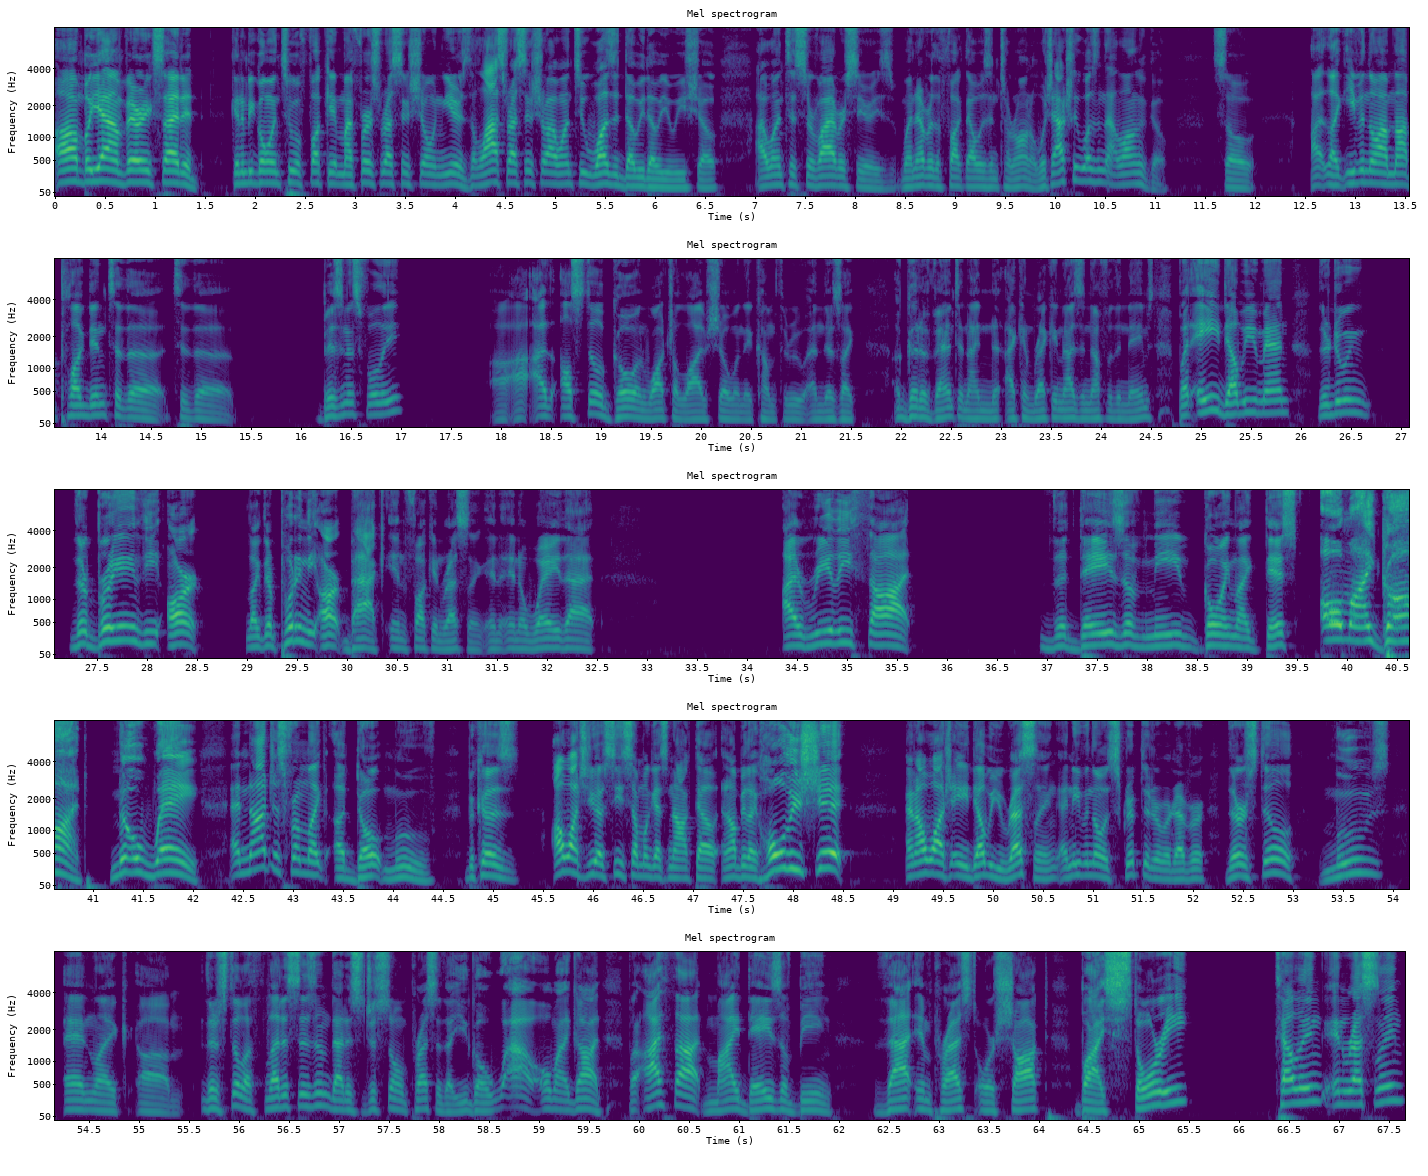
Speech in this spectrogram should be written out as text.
um, but yeah, I'm very excited. Gonna be going to a fucking my first wrestling show in years. The last wrestling show I went to was a WWE show. I went to Survivor Series whenever the fuck that was in Toronto, which actually wasn't that long ago. So, I like even though I'm not plugged into the to the business fully, uh, I I'll still go and watch a live show when they come through, and there's like a good event, and I I can recognize enough of the names. But AEW man, they're doing, they're bringing the art, like they're putting the art back in fucking wrestling in in a way that I really thought the days of me going like this, oh my god, no way, and not just from like a dope move because I'll watch UFC, someone gets knocked out, and I'll be like, holy shit. And I'll watch AEW wrestling, and even though it's scripted or whatever, there are still moves and like um, there's still athleticism that is just so impressive that you go, wow, oh my God. But I thought my days of being that impressed or shocked by story telling in wrestling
